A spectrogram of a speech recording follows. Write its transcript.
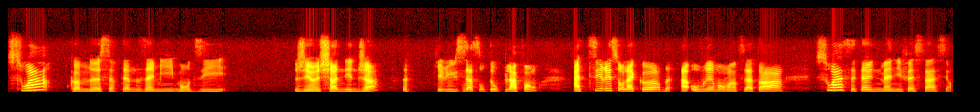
Soit, comme certaines amies m'ont dit, j'ai un chat ninja qui réussit à sauter au plafond, à tirer sur la corde, à ouvrir mon ventilateur, soit c'était une manifestation.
